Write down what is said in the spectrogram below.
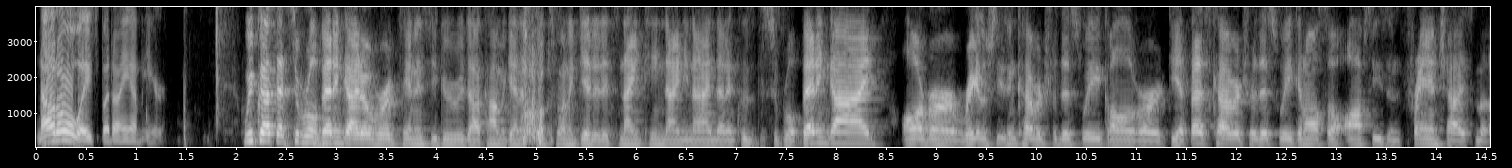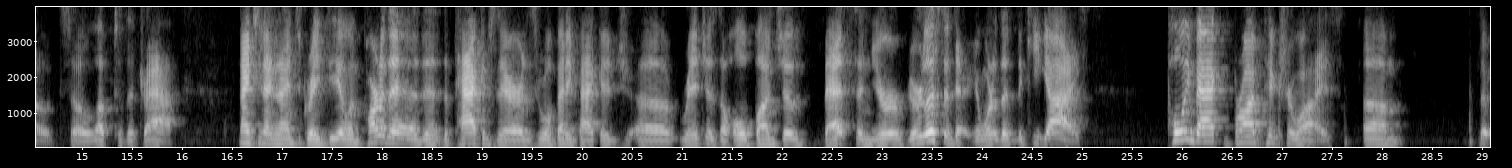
Not always, but I am here. We've got that Super Bowl betting guide over at fantasyguru.com. Again, if folks want to get it, it's $19.99. That includes the Super Bowl betting guide, all of our regular season coverage for this week, all of our DFS coverage for this week, and also off-season franchise mode. So up to the draft. 1999 is a great deal, and part of the the, the package there, this rule betting package, uh, Rich, is a whole bunch of bets, and you're you're listed there. You're one of the, the key guys. Pulling back broad picture wise, um, the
